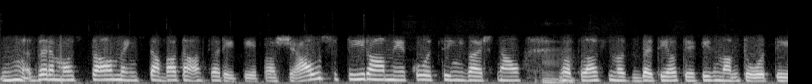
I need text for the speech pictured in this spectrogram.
mm, dzeramos salmiņus. Tāpatās arī tie paši ausu tīrāmie kociņi vairs nav mm. no plasmas, bet jau tiek izmantoti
